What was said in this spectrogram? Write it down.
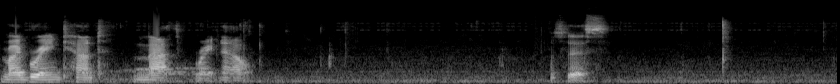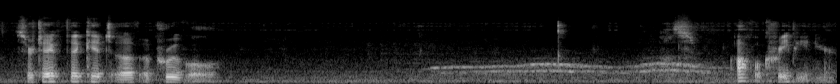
my brain can't math right now. What's this? Certificate of approval. It's awful creepy in here.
